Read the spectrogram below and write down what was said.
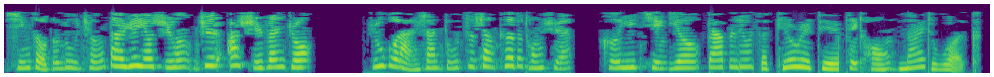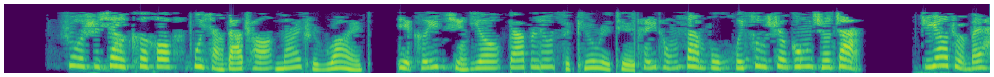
行走的路程大约要十五至二十分钟。如果晚上独自上课的同学，可以请 U W security 陪同 night work。若是下课后不想搭乘 night ride，也可以请 U W security 陪同散步回宿舍公车站。只要准备好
